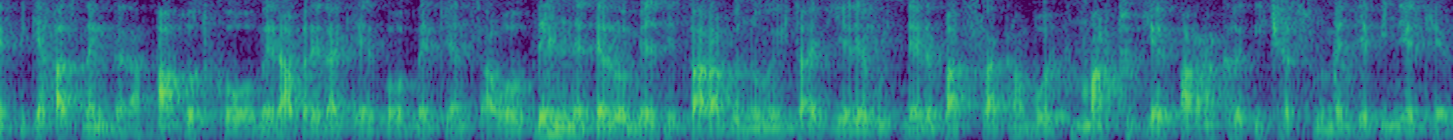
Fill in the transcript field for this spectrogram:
Մենք պիտի հասնենք դրան աղոթքով, մեր ապրելակերպով, մեր կենցաղով, դեն նետելով մեզնից տարաբնույթ այդ երևույթները բացասական, որ մարդու կերպարանքը իջեցնում են դեպի ներքև։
